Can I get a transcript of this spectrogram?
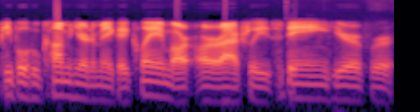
people who come here to make a claim are, are actually staying here for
